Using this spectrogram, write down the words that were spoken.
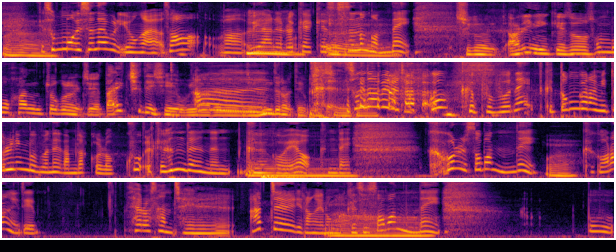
네. 이렇게 손목에 스냅을 이용하여서 막 음. 위아래로 이렇게, 이렇게 해서 네. 쓰는 건데 지금 아리님께서 손목 한 쪽을 이제 딸치듯이 위아래를 아, 이제 흔들어 대고 있습니다. 손잡이를 잡고 그 부분에 그 동그라미 뚫린 부분에 남자 걸 넣고 이렇게 흔드는 그거예요. 오. 근데 그거를 써봤는데 네. 그거랑 이제 새로 산 젤, 핫젤이랑 이런 거 아. 계속 써봤는데 뭐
